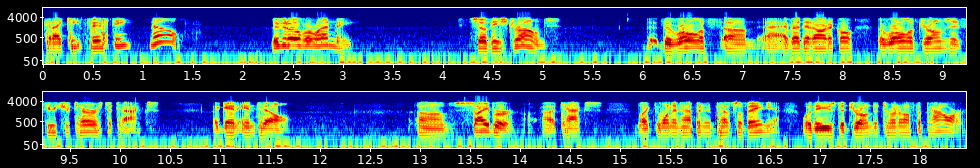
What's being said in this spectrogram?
Could I keep 50? No. They could overrun me. So these drones, the, the role of um, I read that article, the role of drones in future terrorist attacks. Again, intel. Uh, cyber attacks like the one that happened in Pennsylvania, where they used a drone to turn off the power.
